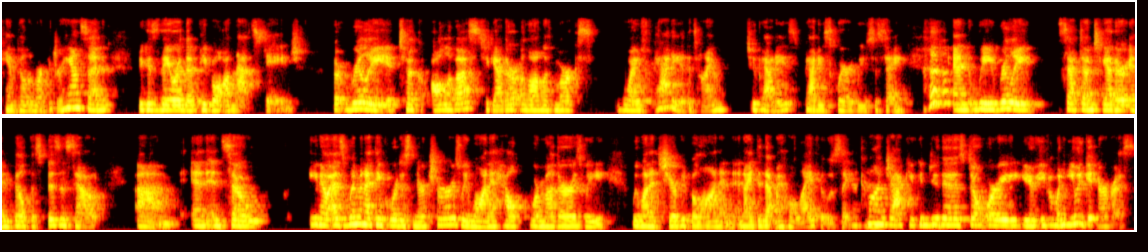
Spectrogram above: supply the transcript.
Canfield and Mark Johansson because they were the people on that stage. But really, it took all of us together, along with Mark's wife, Patty, at the time, two Patties, Patty squared, we used to say. and we really sat down together and built this business out. Um, and and so, you know, as women, I think we're just nurturers. We want to help. We're mothers. We we want to cheer people on. And, and I did that my whole life. It was like, mm-hmm. come on, Jack, you can do this. Don't worry. You know, even when he would get nervous,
